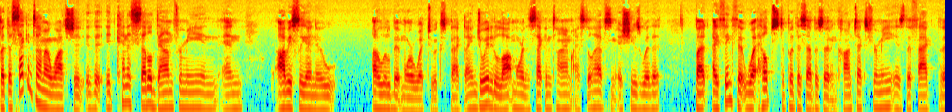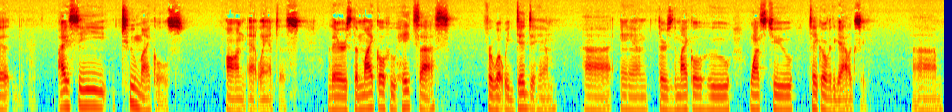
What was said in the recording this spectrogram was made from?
but the second time I watched it, it, it kind of settled down for me, and, and obviously I knew a little bit more what to expect. I enjoyed it a lot more the second time. I still have some issues with it, but I think that what helps to put this episode in context for me is the fact that I see two Michaels on Atlantis. There's the Michael who hates us for what we did to him, uh, and there's the Michael who wants to take over the galaxy. Um,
